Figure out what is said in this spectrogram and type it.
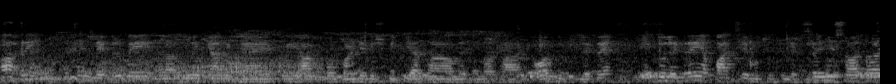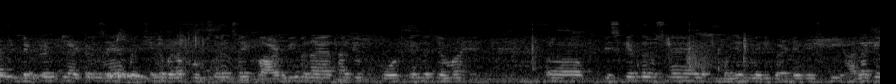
आखिरी अच्छा लेटर में अ, क्या लिखा है? कोई आपको बर्थडे विश भी किया था? मैं सुना था और भी कुछ लेटर है। एक दो लेटर है या पाँच छः मुझसे लेटर सर ये सात आठ डिफरेंट लेटर्स हैं। बच्ची ने बड़ा खूबसूरत सा एक कार्ड भी बनाया था जो कोर्ट के अंदर जमा है। इसके अंदर उसने मुझे मेरी बर्थडे विश की। हालाँकि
